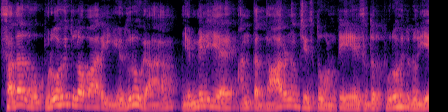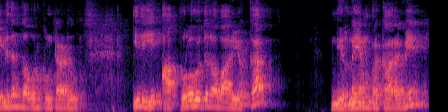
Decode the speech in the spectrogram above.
సదరు పురోహితుల వారి ఎదురుగా ఎమ్మెల్యే అంత దారుణం చేస్తూ ఉంటే సదరు పురోహితుడు ఏ విధంగా ఊరుకుంటాడు? ఇది ఆ పురోహితుల వారి యొక్క నిర్ణయం ప్రకారమే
